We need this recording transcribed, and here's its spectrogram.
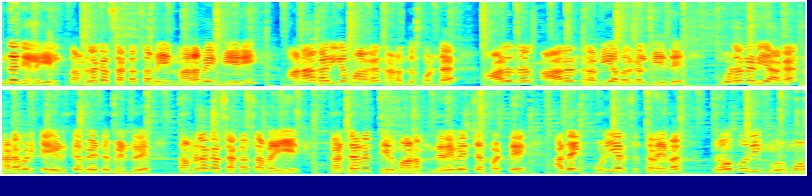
இந்த நிலையில் தமிழக சட்டசபையின் மரபை மீறி அநாகரிகமாக நடந்து கொண்ட ஆளுநர் ஆர் என் ரவி அவர்கள் மீது உடனடியாக நடவடிக்கை எடுக்க வேண்டும் என்று தமிழக சட்டசபையில் கண்டன தீர்மானம் நிறைவேற்றப்பட்டு அதை குடியரசுத் தலைவர் திரௌபதி முர்மு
